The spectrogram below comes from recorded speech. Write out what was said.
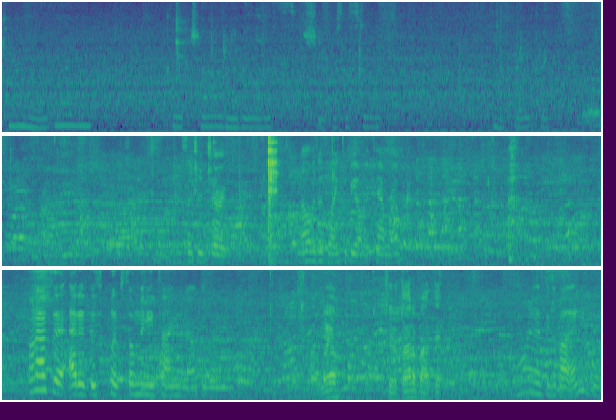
Karen Rubel. Great job, never lost shape resistive. Oh, pretty, pretty. Such a jerk. Melvin doesn't like to be on the camera. I'm gonna have to edit this clip so many times now because of you. Oh well, should have thought about that. I don't even think about anything.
